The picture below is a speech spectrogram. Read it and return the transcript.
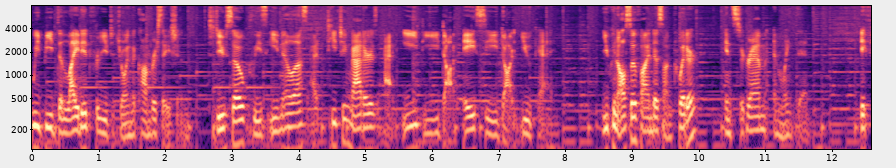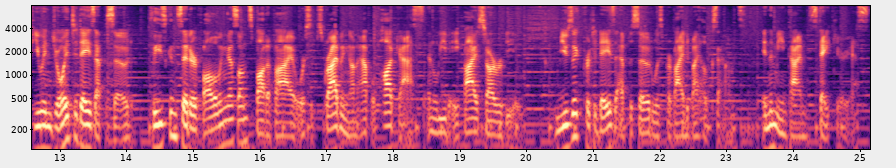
We'd be delighted for you to join the conversation. To do so, please email us at teachingmatters at ed.ac.uk. You can also find us on Twitter, Instagram, and LinkedIn. If you enjoyed today's episode, please consider following us on Spotify or subscribing on Apple Podcasts and leave a five star review. Music for today's episode was provided by Hook Sounds. In the meantime, stay curious.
